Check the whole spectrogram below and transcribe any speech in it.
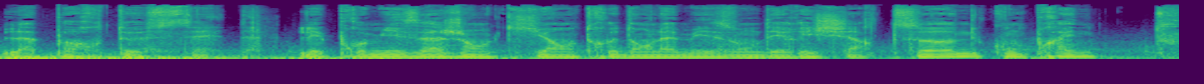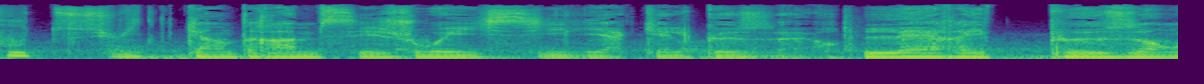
La porte cède. Les premiers agents qui entrent dans la maison des Richardson comprennent tout de suite qu'un drame s'est joué ici il y a quelques heures. L'air est pesant,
